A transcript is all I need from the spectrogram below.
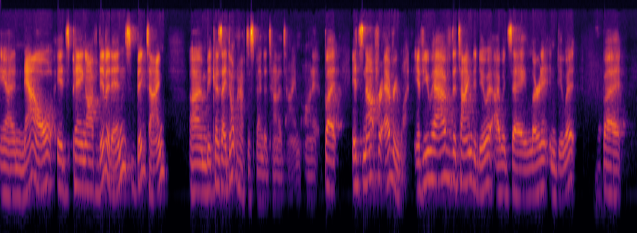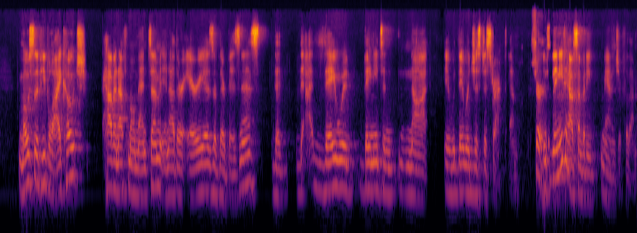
And now it's paying off dividends big time um, because i don't have to spend a ton of time on it. But it's not for everyone. If you have the time to do it i would say learn it and do it. But most of the people i coach have enough momentum in other areas of their business that they would they need to not it would they would just distract them sure and so they need to have somebody manage it for them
